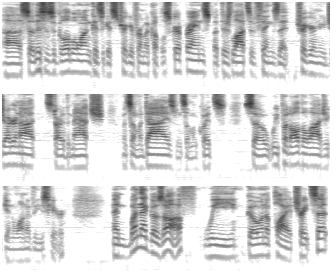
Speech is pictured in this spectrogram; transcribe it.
Uh, so this is a global one because it gets triggered from a couple script brains, but there's lots of things that trigger a new Juggernaut, start of the match, when someone dies, when someone quits. So we put all the logic in one of these here. And when that goes off, we go and apply a trait set.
